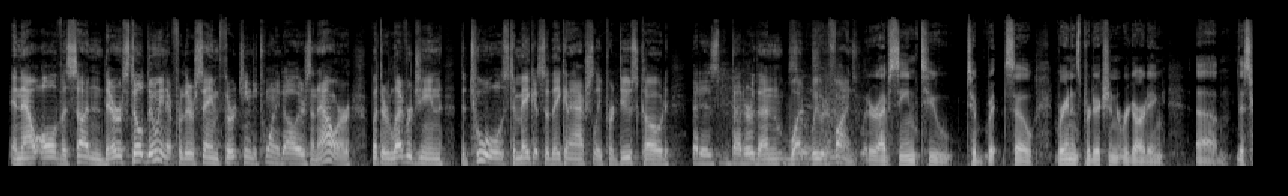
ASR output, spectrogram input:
And now all of a sudden, they're still doing it for their same 13 to $20 an hour, but they're leveraging the tools to make it so they can actually produce code that is better than what we would find. Twitter I've seen to to so Brandon's prediction regarding um, this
